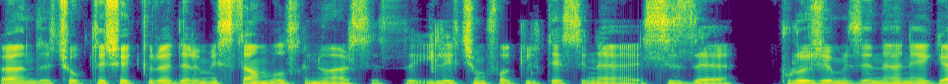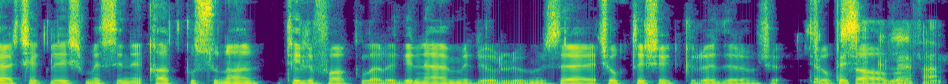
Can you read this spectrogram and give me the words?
Ben de çok teşekkür ederim İstanbul Üniversitesi İletişim Fakültesi'ne, size, projemizin hani gerçekleşmesine katkı sunan Telif Hakları Genel Müdürlüğümüze çok teşekkür ederim. Çok, çok, çok sağ olun. efendim.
